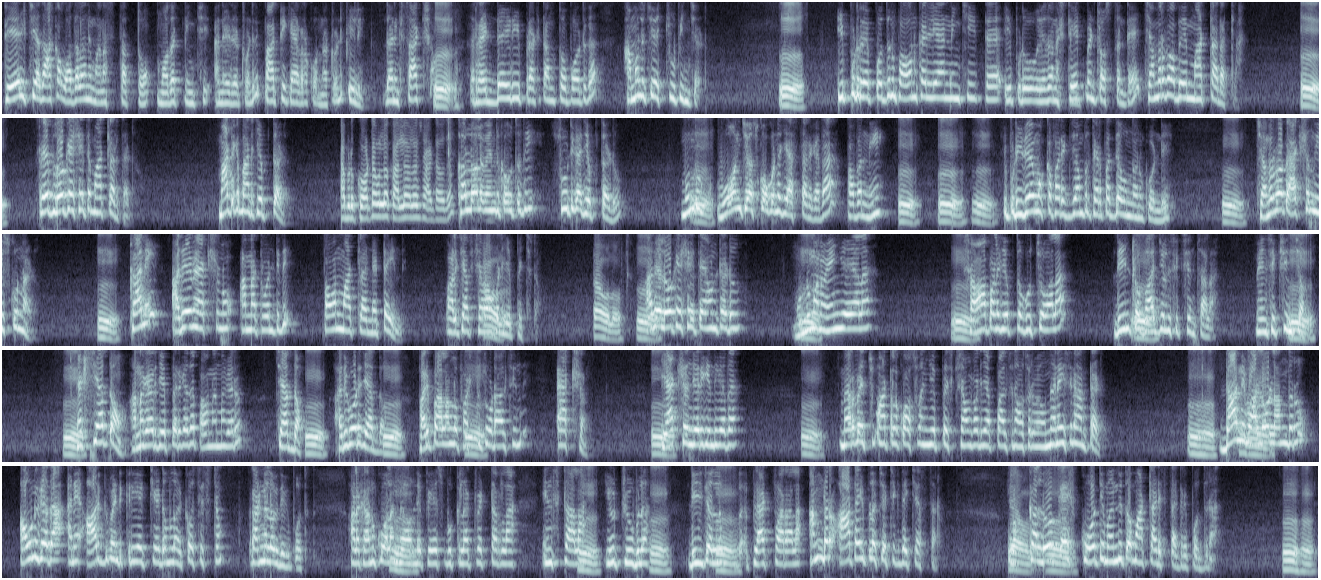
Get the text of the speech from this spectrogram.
తేల్చేదాకా వదలని మనస్తత్వం మొదటి నుంచి అనేటటువంటిది పార్టీ కేడర్కు ఉన్నటువంటి ఫీలింగ్ దానికి సాక్ష్యం రెడ్ డైరీ ప్రకటనతో పాటుగా అమలు చేసి చూపించాడు. ఇప్పుడు రేపు పొద్దున పవన్ కళ్యాణ్ నుంచి ఇప్పుడు ఏదైనా స్టేట్మెంట్లు వస్తుంటే చంద్రబాబు ఏం మాట్లాడట్లా. రేపు లోకేష్ అయితే మాట్లాడతాడు. మాటకి మాట చెప్తాడు. అప్పుడు కూటమిలో కల్లోలం స్టార్ట్ అవుదా? కల్లోలం ఎందుకు అవుతుంది? సూటిగా చెప్తాడు. ముందు ఓన్ చేసుకోకుండా చేస్తాడు కదా పవన్ని. ఇప్పుడు ఇదే మొక్క ఫర్ ఎగ్జాంపుల్ తిరుపతిదే ఉందనుకోండి. చంద్రబాబు యాక్షన్ తీసుకున్నాడు. కానీ అదేం యాక్షను అన్నటువంటిది పవన్ మాట్లాడినట్టు అయింది వాళ్ళ చేత క్షమాపణ చెప్పించడం అదే లోకేష్ అయితే ఏమంటాడు? ముందు మనం ఏం చేయాలా? క్షమాపణ చెప్తూ కూర్చోవాలా? దీంట్లో బాధ్యులు శిక్షించాలా? మేము శిక్షించాం. నెక్స్ట్ చేద్దాం. అన్నగారు చెప్పారు కదా పవన్ అన్నగారు చేద్దాం. అది కూడా చేద్దాం. పరిపాలనలో ఫస్ట్ చూడాల్సింది యాక్షన్ యాక్షన్ జరిగింది కదా. మెరవెచ్చు మాటల కోసం అని చెప్పేసి క్షమాపణ చెప్పాల్సిన అవసరం ఏముందనేసి అంటాడు. దాన్ని వాళ్ళ వాళ్ళందరూ అవును కదా అనే ఆర్గ్యుమెంట్ క్రియేట్ చేయడంలో ఎక్కువ సిస్టమ్ రంగంలోకి దిగిపోతుంది. వాళ్ళకి అనుకూలంగా ఉండే ఫేస్బుక్లా ట్విట్టర్లా ఇన్స్టాలా యూట్యూబ్లా డిజిటల్ ప్లాట్ఫారాల అందరూ ఆ టైప్లో చర్చకి తెచ్చేస్తారు. ఒక్క లోకేష్ కోటి మందితో మాట్లాడిస్తాడు రేపు పొద్దున.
